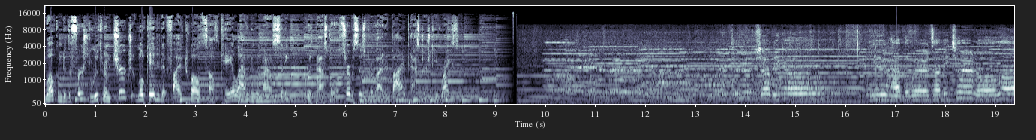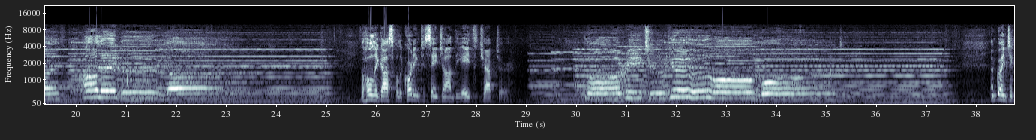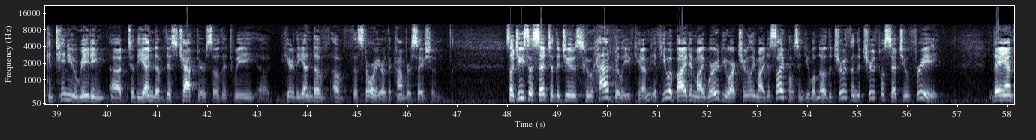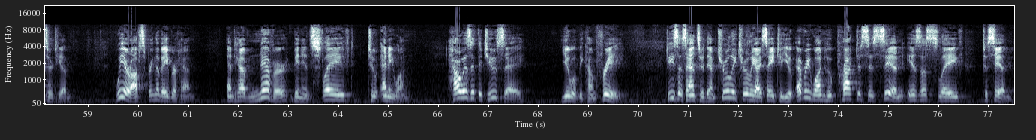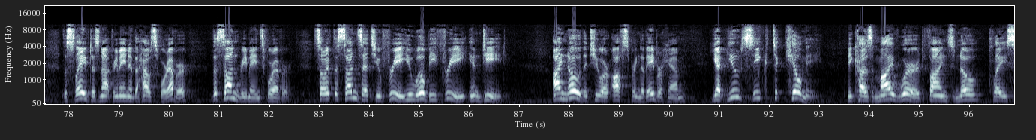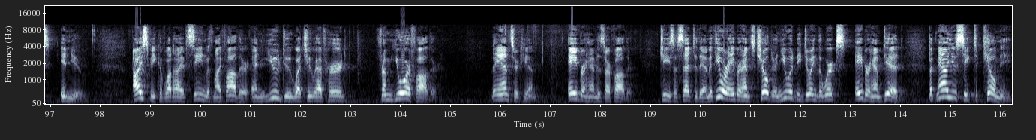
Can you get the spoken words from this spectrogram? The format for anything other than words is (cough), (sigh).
welcome to the First Lutheran Church located at 512 South Kale Avenue in Miles City with pastoral services provided by Pastor Steve Rice. Where to shall we go? You have the words of eternal life. Alleluia. The Holy Gospel according to St. John, the eighth chapter. Glory to you, O Lord. I'm going to continue reading uh, to the end of this chapter so that we uh, hear the end of, of the story or the conversation. So Jesus said to the Jews who had believed him, If you abide in my word, you are truly my disciples, and you will know the truth, and the truth will set you free. They answered him, we are offspring of Abraham and have never been enslaved to anyone. How is it that you say, You will become free? Jesus answered them, Truly, truly, I say to you, everyone who practices sin is a slave to sin. The slave does not remain in the house forever, the son remains forever. So if the son sets you free, you will be free indeed. I know that you are offspring of Abraham, yet you seek to kill me, because my word finds no place in you. I speak of what I have seen with my father, and you do what you have heard from your father. They answered him, Abraham is our father. Jesus said to them, If you were Abraham's children, you would be doing the works Abraham did. But now you seek to kill me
